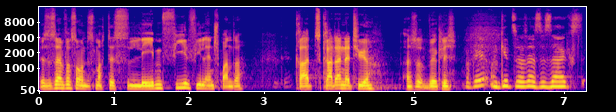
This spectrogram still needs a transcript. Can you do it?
Das ist einfach so und das macht das Leben viel, viel entspannter. Gerade gerade an der Tür. Also wirklich. Okay, und gibt's was, was du sagst,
